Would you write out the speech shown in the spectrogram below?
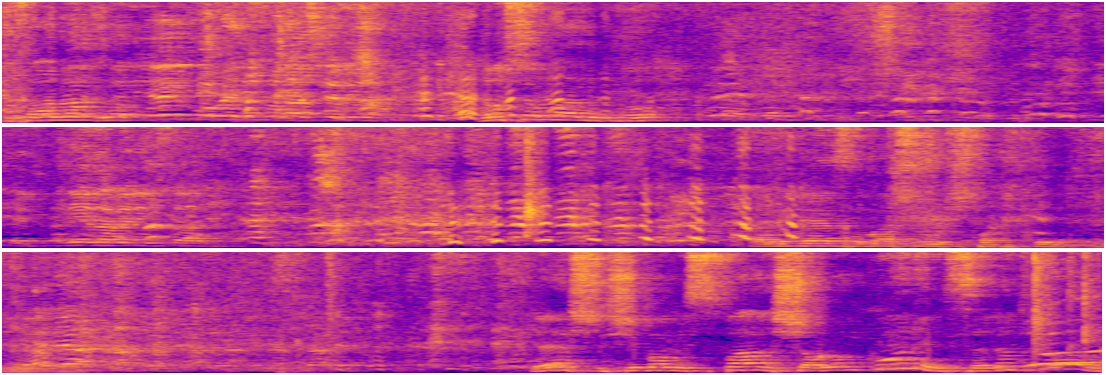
סליחה, לא, לא, איפה בן סודה שלי? לא שמענו פה. אני אלא בן ישראל. כנראה זה משהו משפחתי. יש, שלישי במספר, שלום קוניס, ערב טוב.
